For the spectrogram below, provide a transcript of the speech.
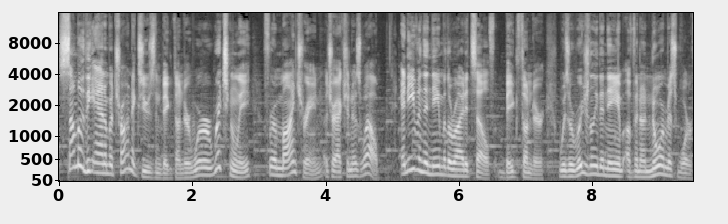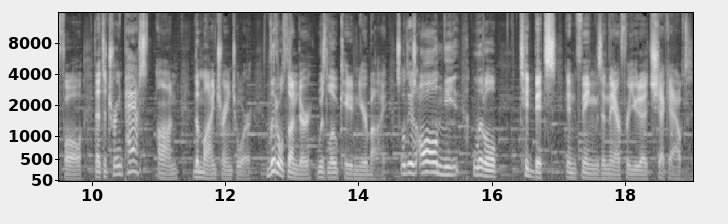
some of the animatronics used in Big Thunder were originally for a Mine Train attraction as well. And even the name of the ride itself, Big Thunder, was originally the name of an enormous waterfall that the train passed on the Mine Train tour. Little Thunder was located nearby. So there's all neat little tidbits and things in there for you to check out.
